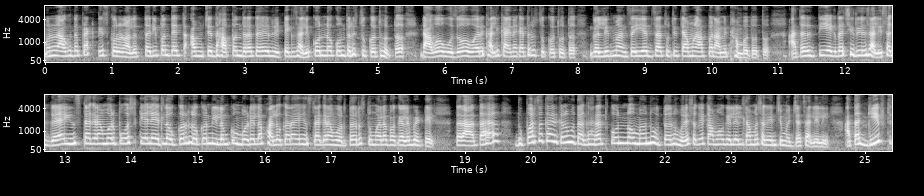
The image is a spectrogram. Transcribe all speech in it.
म्हणून अगोदर प्रॅक्टिस करून आलो. तरी पण ते आमचे दहा पंधरा तरी रिटेक झाली. कोण ना कोण तरी चुकत होतं. डावं उजवं वर खाली काय ना काय तरी चुकत होतं. गल्लीत माणसं येत जात होती त्यामुळे आपण आम्ही थांबत होतो. आता ती एकदाची रील झाली. सगळ्या इंस्टाग्रामवर पोस्ट केले आहेत लवकर लवकर नीलम कुंबोडेला फॉलो करा इंस्टाग्रामवर तरच तुम्हाला बघायला भेटेल. तर आता दुपारचा कार्यक्रम होता. घरात कोण न मन होतं नवरे सगळे कामावर गेलेले त्यामुळे सगळ्यांची मज्जा चाललेली. आता गिफ्ट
